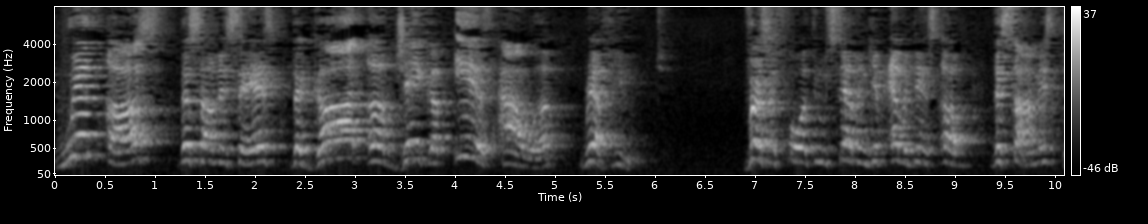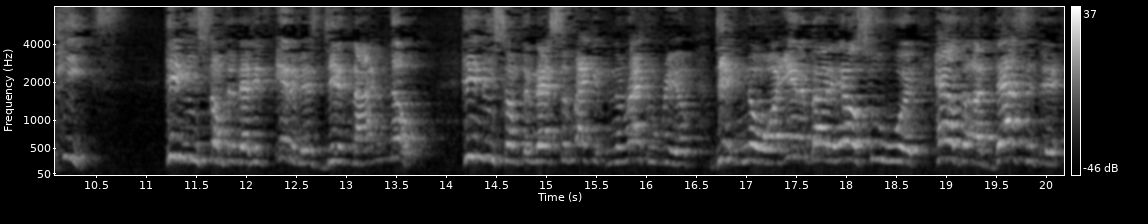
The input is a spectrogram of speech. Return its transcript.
with us, the psalmist says, the God of Jacob is our refuge. Verses 4 through 7 give evidence of the psalmist's peace. He knew something that his enemies did not know. He knew something that Sennacherib didn't know, or anybody else who would have the audacity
